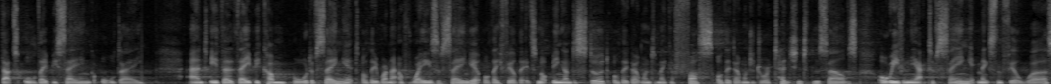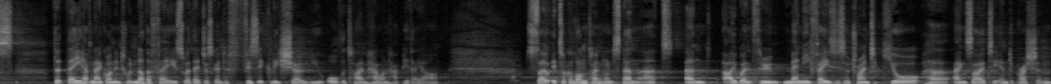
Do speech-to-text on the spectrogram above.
that's all they'd be saying all day. And either they become bored of saying it, or they run out of ways of saying it, or they feel that it's not being understood, or they don't want to make a fuss, or they don't want to draw attention to themselves, or even the act of saying it makes them feel worse. That they have now gone into another phase where they're just going to physically show you all the time how unhappy they are. So it took a long time to understand that, and I went through many phases of trying to cure her anxiety and depression.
